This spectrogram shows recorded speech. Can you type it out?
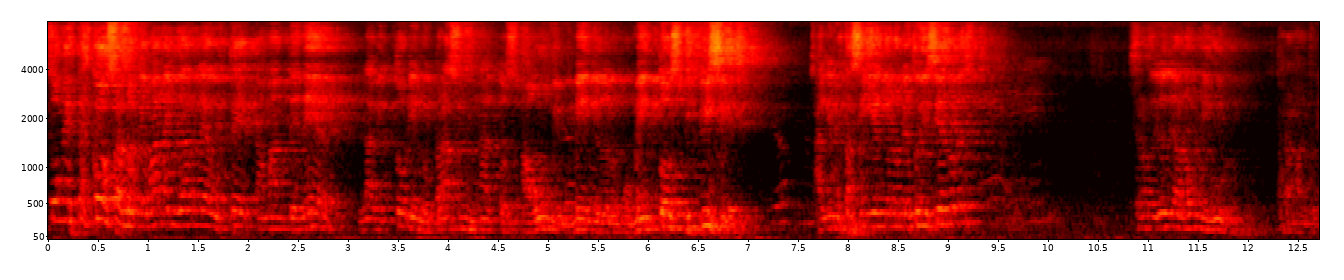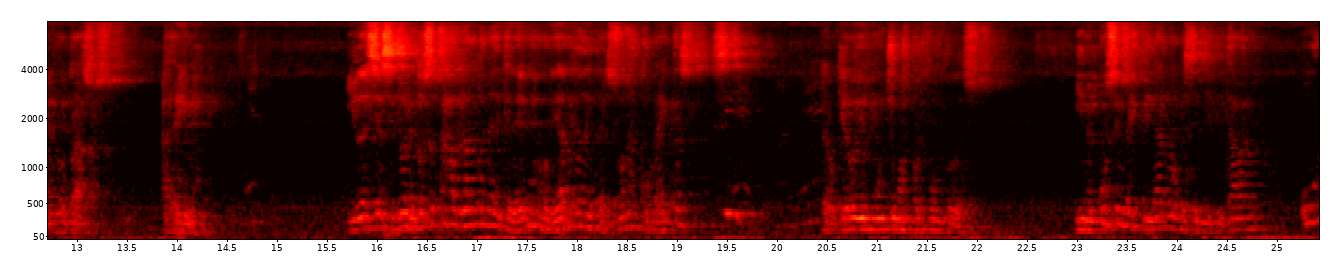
son estas cosas lo que van a ayudarle a usted a mantener la victoria y los brazos en altos aún en medio de los momentos difíciles. ¿Alguien está siguiendo en lo que estoy diciéndoles? Se rodeó de Aarón y Ur para mantener los brazos arriba. Y yo decía, Señor, entonces estás hablándome de que debemos rodearnos de personas correctas. Sí, pero quiero ir mucho más profundo de eso. Y me puse a investigar lo que significaban Ur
